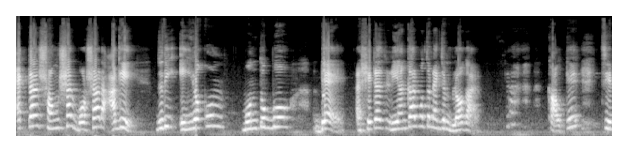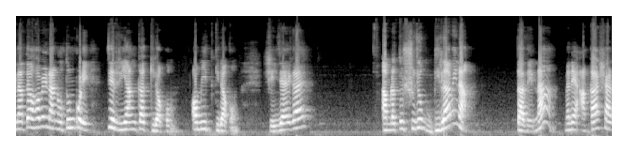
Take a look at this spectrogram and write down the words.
একটা সংসার বসার আগে যদি এই রকম মন্তব্য দেয়, আর সেটা রিয়াঙ্কার মতন একজন ব্লগার কাউকে চেনাতে হবে না নতুন করে যে রিয়াঙ্কা কীরকম, অমিত কীরকম। সেই জায়গায় আমরা তো সুযোগ দিলামই না তাদের, না? মানে আকাশ আর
